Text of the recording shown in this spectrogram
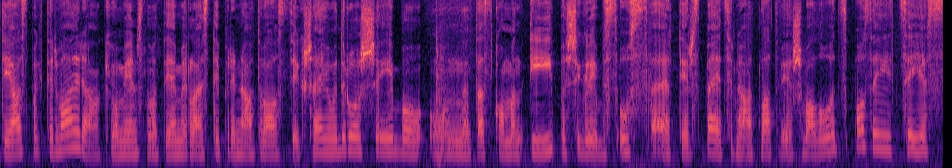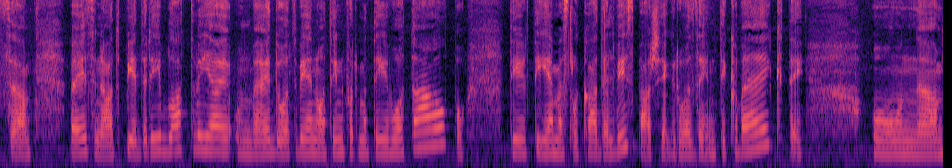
tie aspekti ir vairāki. Viens no tiem ir, lai stiprinātu valsts iekšējo drošību. Tas, ko man īpaši gribas uzsvērt, ir spēcināt latviešu valodas pozīcijas, veicināt piederību Latvijai un veidot vienotu informatīvo telpu. Tie ir tie iemesli, kādēļ vispār šie grozījumi tika veikti. Un, um,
